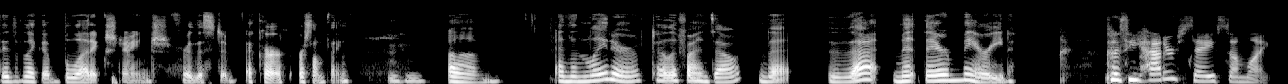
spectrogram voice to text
they did like a blood exchange for this to occur or something. Mm-hmm. Um, and then later, Tella finds out that that meant they're married. Because he had her say some like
